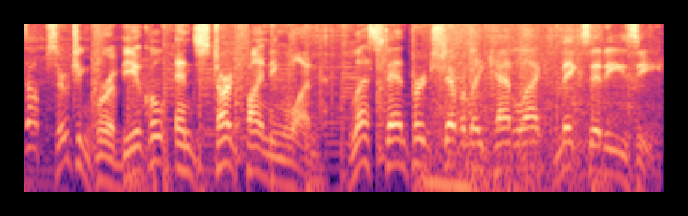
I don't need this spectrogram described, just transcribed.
Stop searching for a vehicle and start finding one. Les Stanford Chevrolet Cadillac makes it easy.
